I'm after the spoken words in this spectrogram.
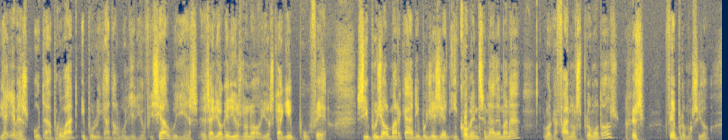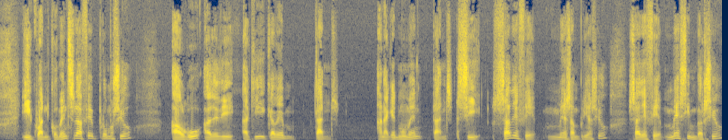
I a més ho té aprovat i publicat al butlletí oficial. Vull dir, és, és allò que dius, no, no, jo és que aquí puc fer. Si puja al mercat i puja gent i comencen a demanar, el que fan els promotors és fer promoció. I quan comencen a fer promoció, algú ha de dir, aquí hi cabem tants, en aquest moment tants. Si s'ha de fer més ampliació, s'ha de fer més inversió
